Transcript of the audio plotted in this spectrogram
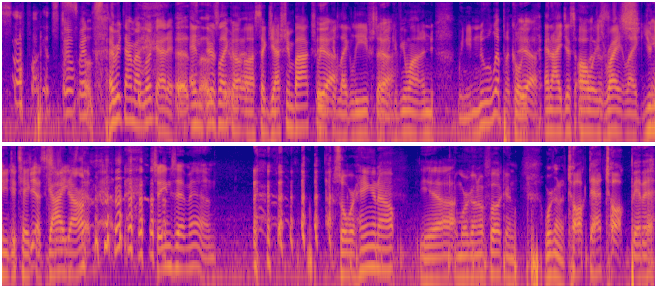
so fucking stupid. So Every time I look at it, and so there's like a, a suggestion box where Yeah. you could like leave stuff. Yeah. Like if you want, a new, we need a new elliptical. Yeah. And I just always just write like, you need to take Yeah, this guy down. that. Change that man. So we're hanging out, Yeah. and we're gonna fucking, we're gonna talk that talk, baby.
